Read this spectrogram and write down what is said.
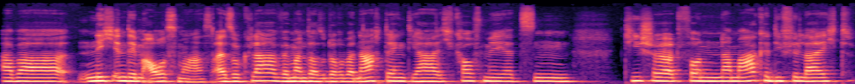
aber nicht in dem Ausmaß. Also klar, wenn man da so darüber nachdenkt, ja, ich kaufe mir jetzt ein T-Shirt von einer Marke, die vielleicht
